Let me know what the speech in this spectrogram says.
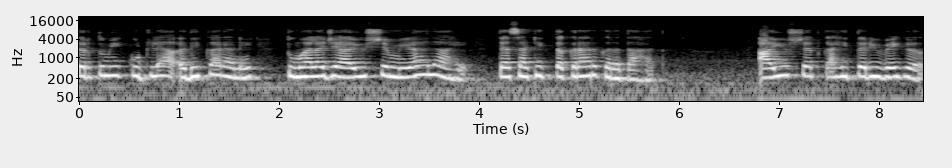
तर तुम्ही कुठल्या अधिकाराने तुम्हाला जे आयुष्य मिळालं आहे त्यासाठी तक्रार करत आहात. आयुष्यात काहीतरी वेगळं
